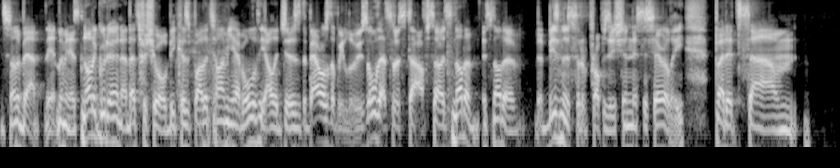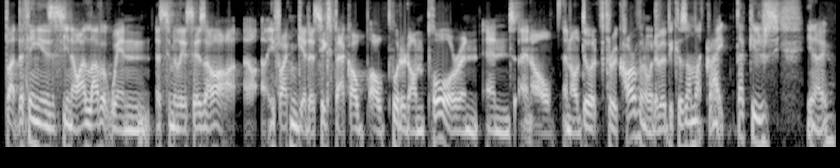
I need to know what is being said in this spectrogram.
it's not about. I mean, it's not a good earner, that's for sure. Because by the time you have all of the allergens, the barrels that we lose, all that sort of stuff, so it's not a it's not a, a business sort of proposition necessarily, but it's um, but the thing is, you know, I love it when a sommelier says, "Oh, uh, if I can get a six pack, I'll, I'll put it on pour and and and I'll and I'll do it through Coravin or whatever." Because I'm like, great, that gives you know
